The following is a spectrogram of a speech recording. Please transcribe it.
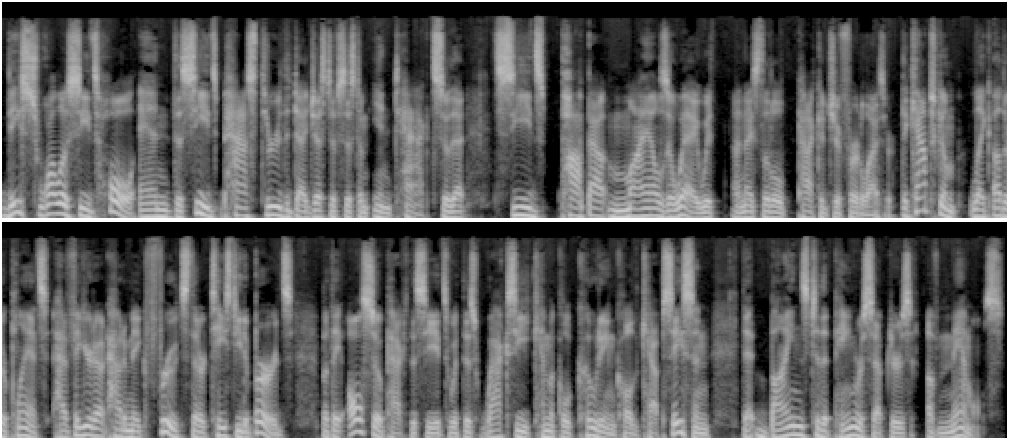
They swallow seeds whole, and the seeds pass through the digestive system intact so that seeds pop out miles away with a nice little package of fertilizer. The capsicum, like other plants, have figured out how to make fruits that are tasty to birds, but they also pack the seeds with this waxy chemical coating called capsaicin that binds to the pain receptors of mammals.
